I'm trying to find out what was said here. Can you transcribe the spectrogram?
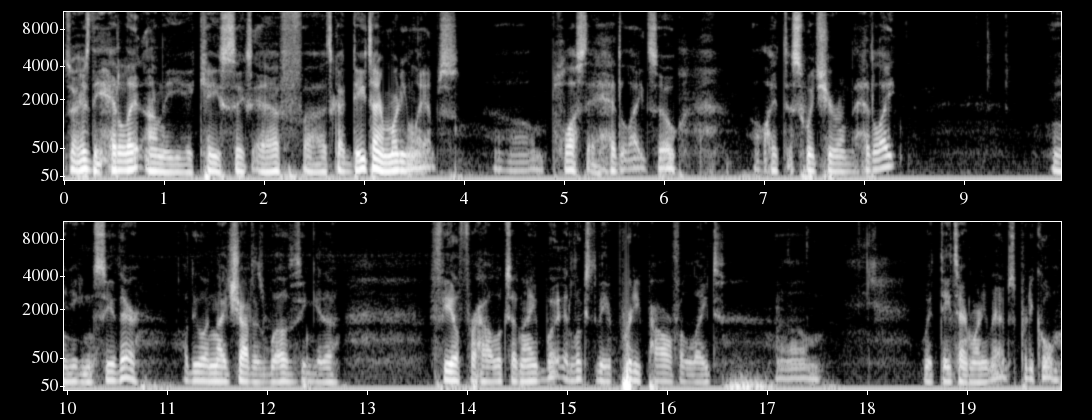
So here's the headlight on the K6F. Uh, it's got daytime running lamps um, plus a headlight. So I'll hit the switch here on the headlight, and you can see there. I'll do a night shot as well so you can get a feel for how it looks at night. But it looks to be a pretty powerful light um, with daytime running lamps. Pretty cool.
